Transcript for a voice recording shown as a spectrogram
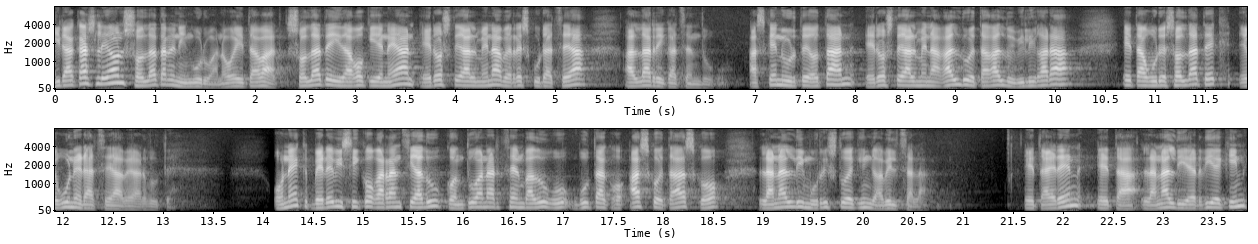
Irakasleon soldataren inguruan, hogeita bat, soldatei dagokienean eroste almena berreskuratzea aldarrikatzen dugu. Azken urteotan, eroste almena galdu eta galdu ibili gara, eta gure soldatek eguneratzea behar dute. Honek bere biziko garrantzia du kontuan hartzen badugu gutako asko eta asko lanaldi murriztuekin gabiltzala eta eren eta lanaldi erdiekin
